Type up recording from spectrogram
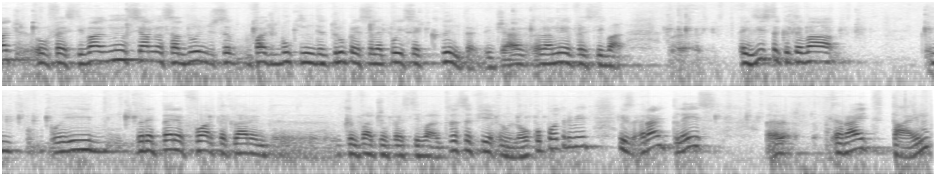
Faci un festival nu înseamnă să adungi, să faci booking de trupe, să le pui să cânte. Deci ăla nu e festival. Există câteva repere foarte clare când faci un festival. Trebuie să fie în locul potrivit, is right place, uh, right time,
